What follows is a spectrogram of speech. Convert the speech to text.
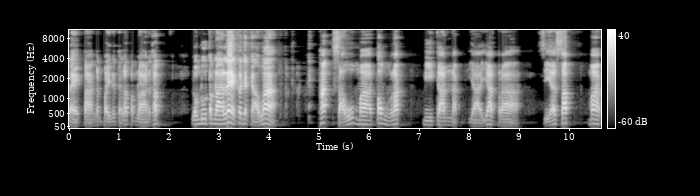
แตกต่างกันไปในแต่ละตำรานะครับ ลองดูตำราแรกก็จะกล่าวว่า พระเสามาต้องลัก มีการหนักอย่าญาตรา เสียทรัพย์มาก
